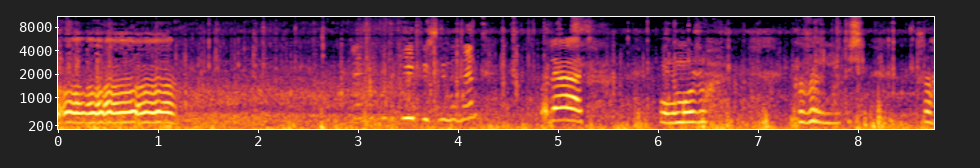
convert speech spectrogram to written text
О, Це такий епічний момент. Блядь, я не можу повернутися. Що? Я.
